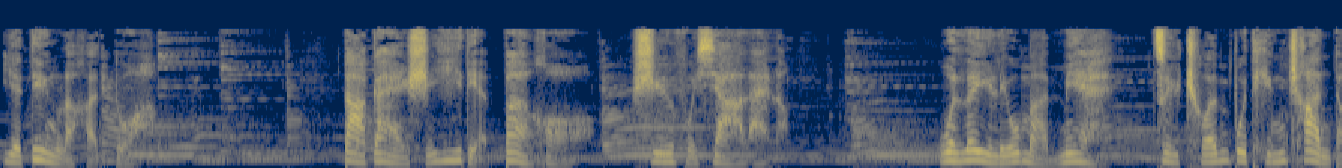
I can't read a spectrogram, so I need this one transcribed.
也定了很多。大概十一点半后，师傅下来了。我泪流满面，嘴唇不停颤抖，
